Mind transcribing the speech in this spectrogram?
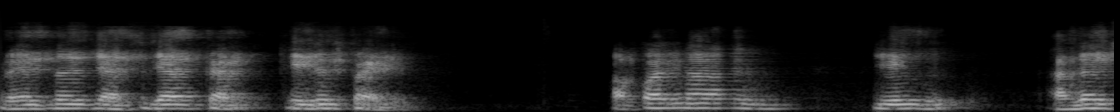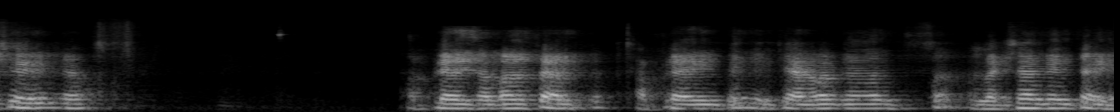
प्रयत्न जास्तीत जास्त केलेच पाहिजे. आपण जे आदर्श आपल्या समजतात आपल्या इथे याच्यावर लक्षात येत आहे.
